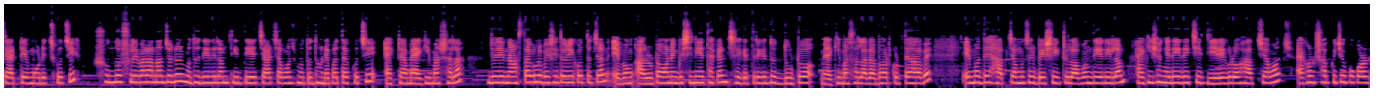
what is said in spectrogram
চারটে মরিচ কুচি। সুন্দর ফ্লেভার আনার জন্য এর মধ্যে দিয়ে দিলাম তিন থেকে চার চামচ মতো ধনে পাতা কুচি, একটা ম্যাগি মশলা। যদি নাস্তাগুলো বেশি তৈরি করতে চান এবং আলুটা অনেক বেশি নিয়ে থাকেন, সেক্ষেত্রে কিন্তু দুটো ম্যাগি মশলা ব্যবহার করতে হবে। এর মধ্যে হাফ চামচের বেশি একটু লবণ দিয়ে নিলাম। একই সঙ্গে দিয়ে দিচ্ছি জিরে গুঁড়ো হাফ চামচ। এখন সব কিছু উপকরণ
